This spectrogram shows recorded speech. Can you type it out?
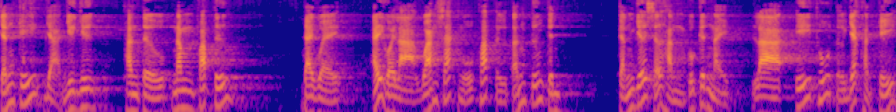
chánh trí và như dư, thành tựu năm pháp tướng. Đại Huệ, ấy gọi là quán sát ngũ pháp tự tánh tướng kinh. Cảnh giới sở hành của kinh này là ý thú tự giác thành trí,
